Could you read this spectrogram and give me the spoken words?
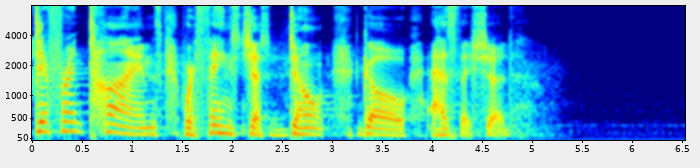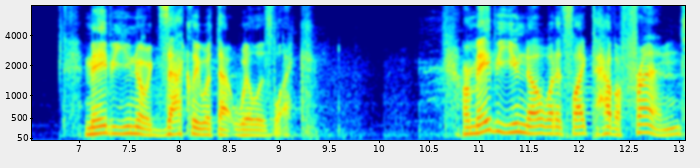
different times where things just don't go as they should. Maybe you know exactly what that will is like. Or maybe you know what it's like to have a friend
